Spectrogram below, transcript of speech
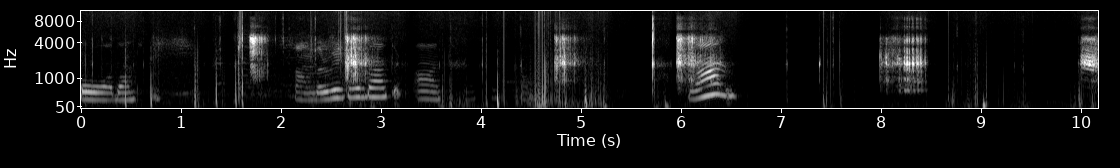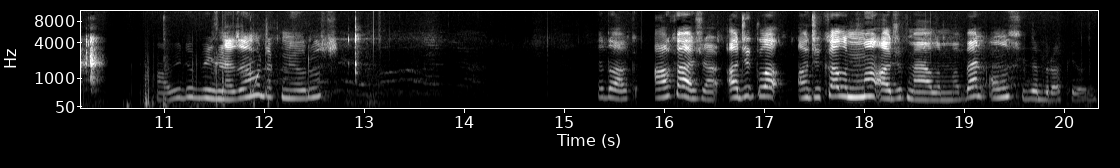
Oo adamsın. Tamamdır biz burada artık. Lan. Abi dur biz ne zaman acıkmıyoruz? Ya da ark- arkadaşlar acıkla acıkalım mı acıkmayalım mı? Ben onu size bırakıyorum.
